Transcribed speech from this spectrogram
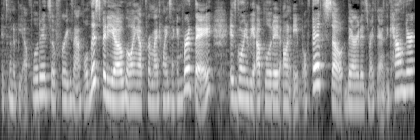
it's going to be uploaded. So for example, this video going up for my 22nd birthday is going to be uploaded on April 5th. So there it is right there in the calendar.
